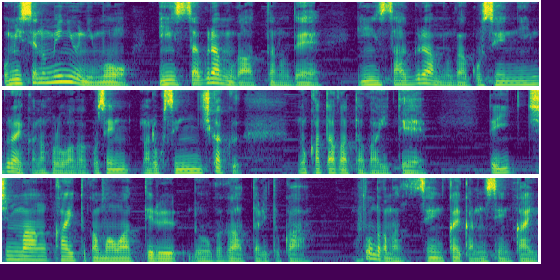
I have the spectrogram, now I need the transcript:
お店のメニューにもインスタグラムがあったのでインスタグラムが5,000人ぐらいかなフォロワーが。5,000、まあ、6,000人近くの方々がいてで1万回とか回ってる動画があったりとかほとんどがま1,000回から2,000回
